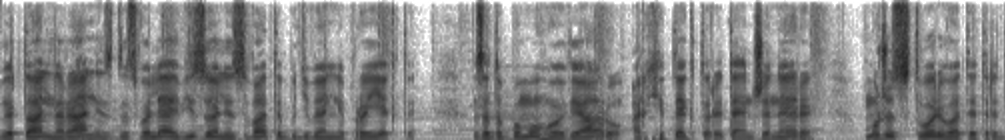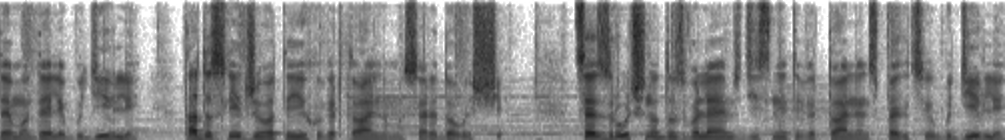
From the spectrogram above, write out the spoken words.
віртуальна реальність дозволяє візуалізувати будівельні проєкти. За допомогою VR архітектори та інженери можуть створювати 3D-моделі будівлі та досліджувати їх у віртуальному середовищі. Це зручно дозволяє здійснити віртуальну інспекцію будівлі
